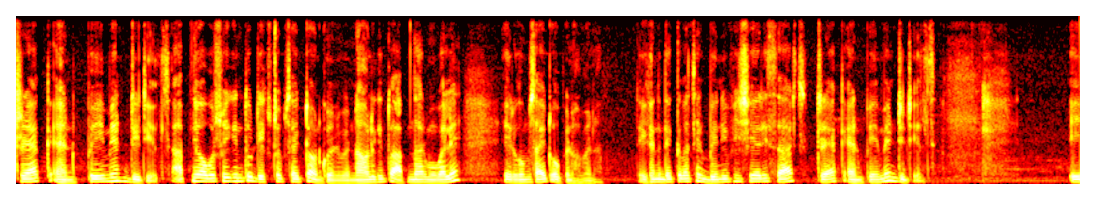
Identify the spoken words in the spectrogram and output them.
track and payment details আপনি অবশ্যই কিন্তু ডেস্কটপ সাইটটা অন করে নেবেন। নাহলে কিন্তু আপনার মোবাইলে এরকম সাইট ওপেন হবে না। এখানে দেখতে পাচ্ছেন beneficiary search track and payment details এই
